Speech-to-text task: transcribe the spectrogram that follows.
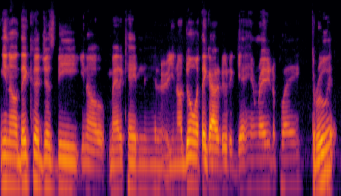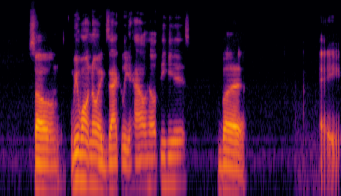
you know they could just be you know medicating it or you know doing what they got to do to get him ready to play through mm-hmm. it so we won't know exactly how healthy he is, but hey,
